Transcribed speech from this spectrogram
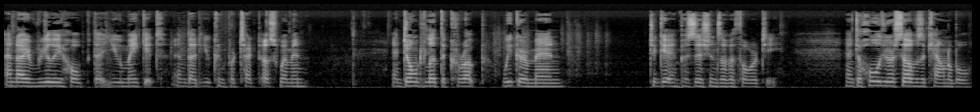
And I really hope that you make it and that you can protect us women. And don't let the corrupt, weaker men to get in positions of authority. And to hold yourselves accountable.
